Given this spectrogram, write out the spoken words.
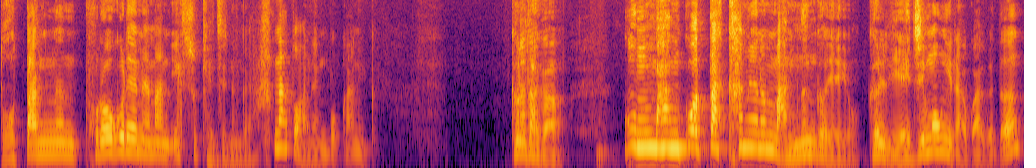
도 닦는 프로그램에만 익숙해지는 거야. 하나도 안 행복하니까. 그러다가 꿈만 꿨다 하면은 맞는 거예요. 그걸 예지몽이라고 하거든.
